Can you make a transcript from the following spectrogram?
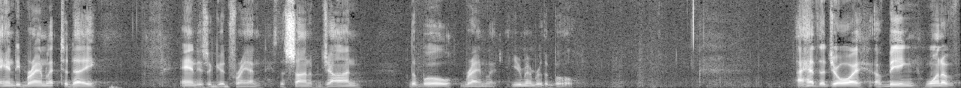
Andy Bramlett today. Andy's a good friend. He's the son of John the Bull Bramlett. You remember the bull. I had the joy of being one of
